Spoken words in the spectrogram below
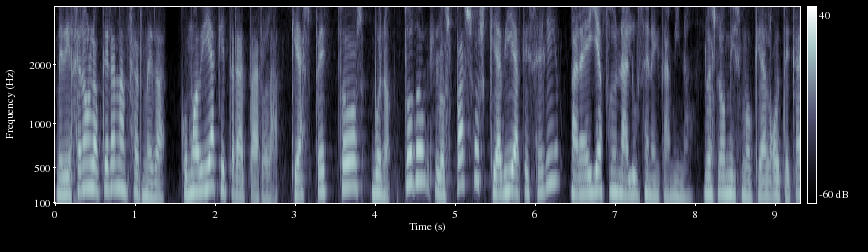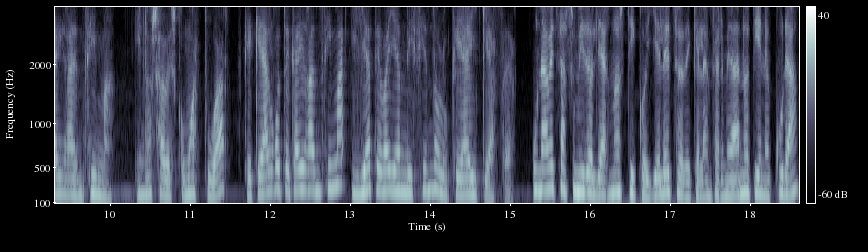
Me dijeron lo que era la enfermedad, cómo había que tratarla, qué aspectos, bueno, todos los pasos que había que seguir. Para ella fue una luz en el camino. No es lo mismo que algo te caiga encima y no sabes cómo actuar, que que algo te caiga encima y ya te vayan diciendo lo que hay que hacer. Una vez asumido el diagnóstico y el hecho de que la enfermedad no tiene cura,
